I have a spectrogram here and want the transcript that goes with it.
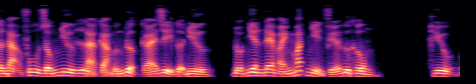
tần đạo phu giống như là cảm ứng được cái gì tựa như, đột nhiên đem ánh mắt nhìn phía hư không. Hiu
